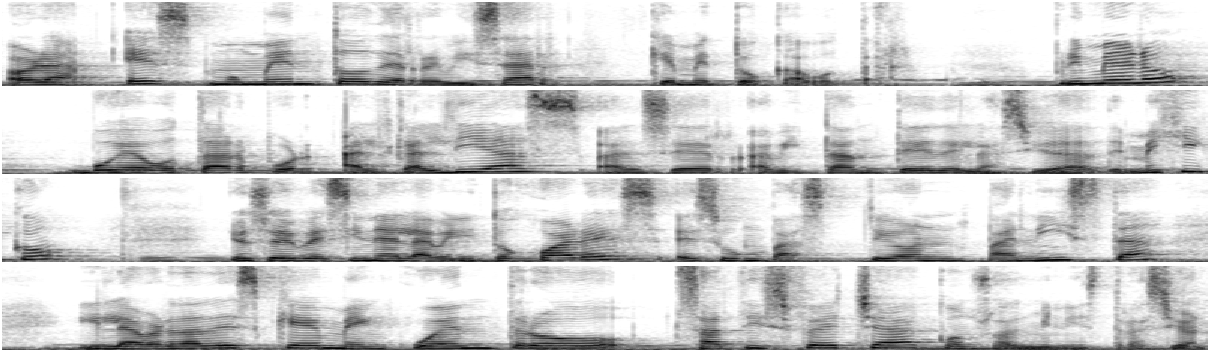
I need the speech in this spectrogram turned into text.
Ahora es momento de revisar qué me toca votar. Primero, Voy a votar por alcaldías al ser habitante de la Ciudad de México. Yo soy vecina de la Benito Juárez, es un bastión panista y la verdad es que me encuentro satisfecha con su administración.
